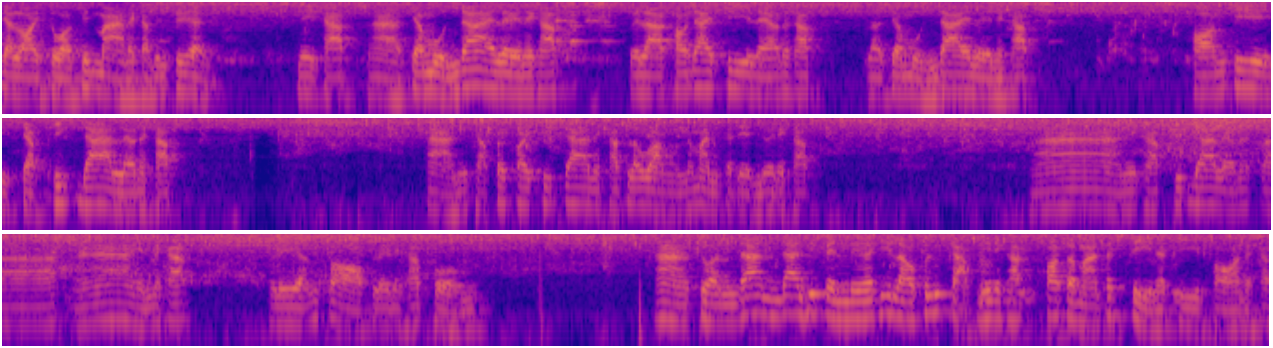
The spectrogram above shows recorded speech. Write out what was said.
จะลอยตัวขึ้นมานะครับเพื่อนๆนี่ครับอ่าจะหมุนได้เลยนะครับ เวลาเขาได้ที่แล้วนะครับ เราจะหมุนได้เลยนะครับ พร้อมที่จะพลิกด้านแล้วนะครับอ่านี่ครับค่อยๆพลิกด้านนะครับ ระวังน้ำมันกระเด็นด้วยนะครับ อ่านี่ครับพลิกด้านแล้วนะครับอ่าเห็นไหมครับ เหลืองกรอบเลยนะครับ ผมอ่าส่วนด้านด้านที่เป็นเนื้อที่เราเพิ่งกลับนี่นะครับทอดประมาณสักสี่นาทีพอนะครับ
